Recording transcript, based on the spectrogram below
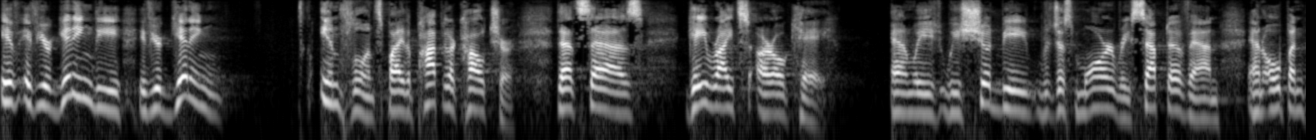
If, if you're getting the, if you're getting influenced by the popular culture that says gay rights are okay and we, we should be just more receptive and, and open,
